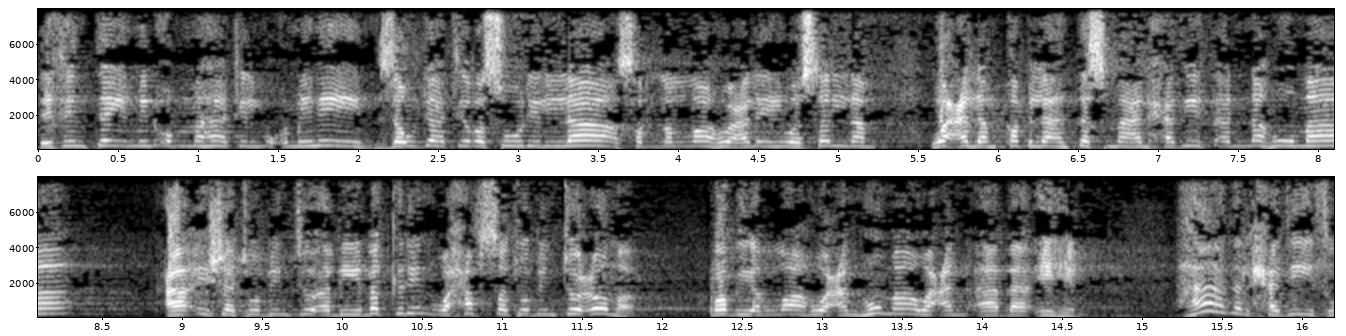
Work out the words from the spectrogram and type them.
لثنتين من أمهات المؤمنين زوجات رسول الله صلى الله عليه وسلم. واعلم قبل أن تسمع الحديث أنهما عائشة بنت أبي بكر وحفصة بنت عمر رضي الله عنهما وعن آبائهم. هذا الحديث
